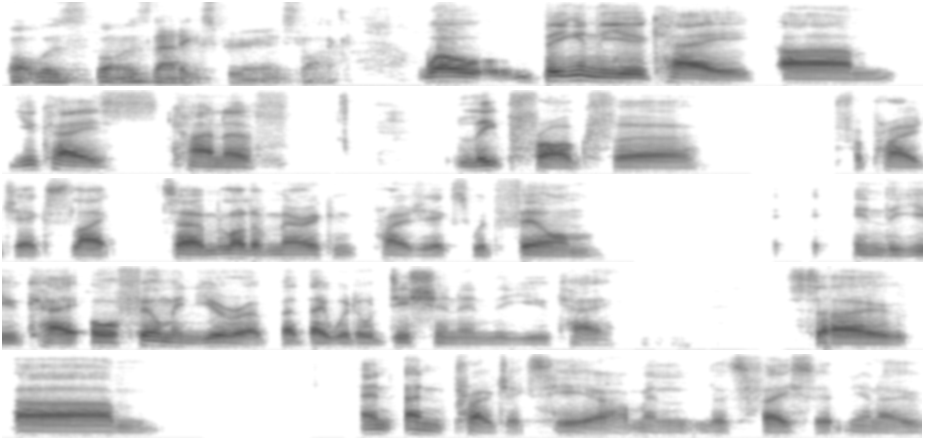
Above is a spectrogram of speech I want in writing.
What was what was that experience like? Well, being in the UK, um, UK's kind of leapfrog for for projects. Like so, a lot of American projects would film in the UK or film in Europe, but they would audition in the UK. So um, and and projects here. I mean, let's face it, you know,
